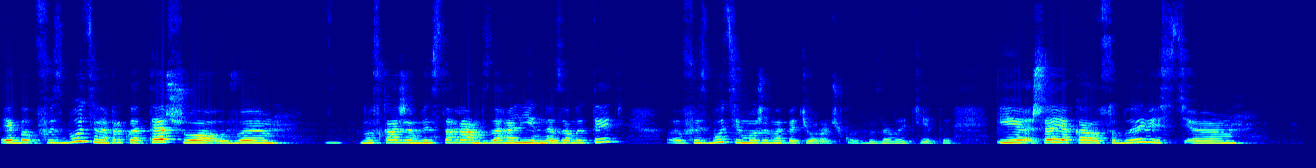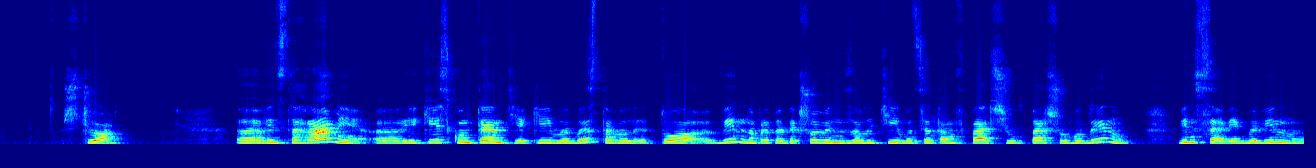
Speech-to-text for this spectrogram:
Якби в Фейсбуці, наприклад, те, що в, ну, скажімо, в Інстаграм взагалі не залетить, е, в Фейсбуці може на п'ятерочку залетіти. І ще яка особливість, е, що Е, в інстаграмі якийсь контент, який ви виставили, то він, наприклад, якщо він не залетів оце там в першу, в першу годину, він все, якби він,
